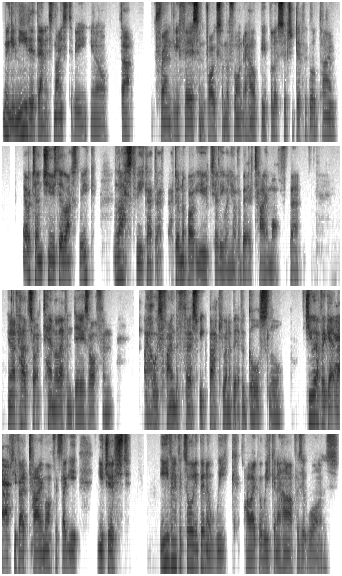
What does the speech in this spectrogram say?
you know you need it. Then it's nice to be you know that friendly face and voice on the phone to help people at such a difficult time. I returned Tuesday last week. Last week, I, I, I don't know about you, Tilly, when you have a bit of time off, but you know I'd had sort of 10, 11 days off, and I always find the first week back you're on a bit of a go slow. Do you ever get yeah. that after you've had time off? It's like you you just even if it's only been a week or like a week and a half as it was,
